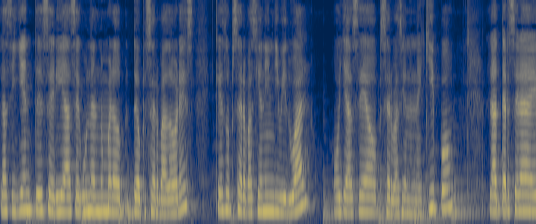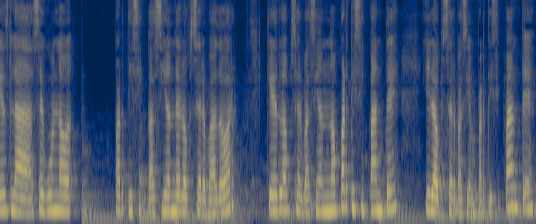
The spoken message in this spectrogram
La siguiente sería según el número de observadores, que es observación individual o ya sea observación en equipo. La tercera es la según la participación del observador, que es la observación no participante y la observación participante.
